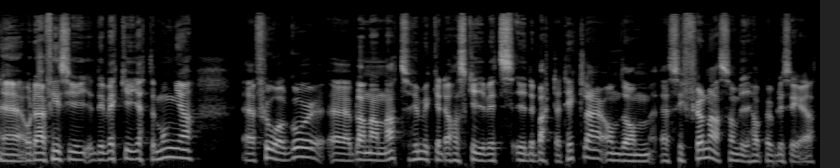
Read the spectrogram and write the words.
Eh, och där finns ju, det väcker ju jättemånga eh, frågor, eh, bland annat hur mycket det har skrivits i debattartiklar om de eh, siffrorna som vi har publicerat.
